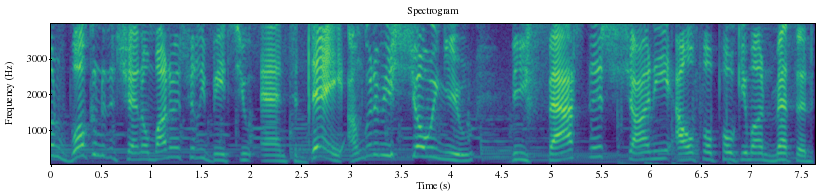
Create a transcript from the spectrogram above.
everyone, welcome to the channel. My name is Philly Beats You, and today I'm going to be showing you the fastest shiny alpha Pokemon method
